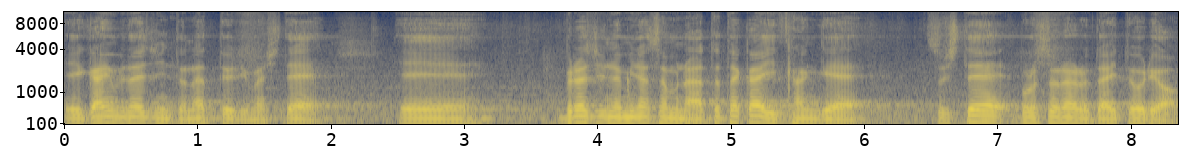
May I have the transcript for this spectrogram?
外務大臣となっておりまして、えー、ブラジルの皆様の温かい歓迎、そしてボルソナロ大統領、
